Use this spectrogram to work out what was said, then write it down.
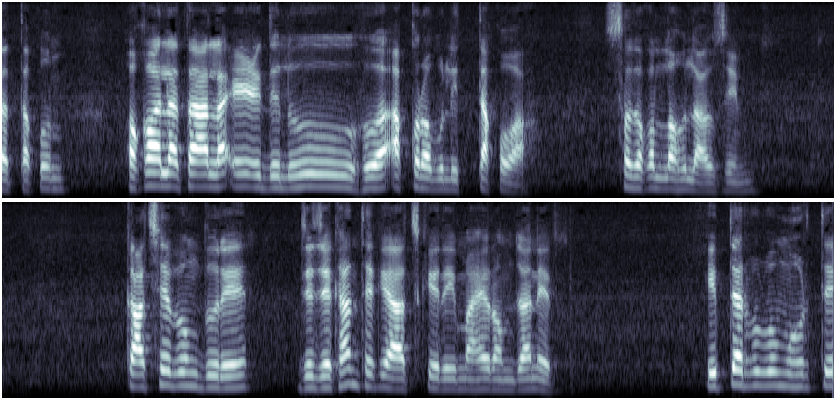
تتقون وقال تعالى اعدلوا هو أقرب للتقوى صدق الله العظيم কাছে এবং দূরে যে যেখান থেকে আজকের এই মাহে রমজানের ইফতার পূর্ব মুহূর্তে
